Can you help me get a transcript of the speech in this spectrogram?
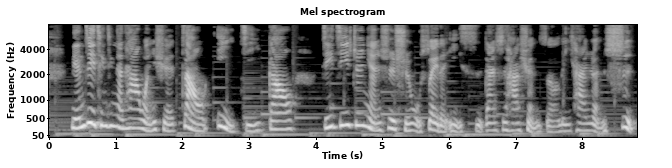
年纪轻轻的他，文学造诣极高，及笄之年是十五岁的意思，但是他选择离开人世，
